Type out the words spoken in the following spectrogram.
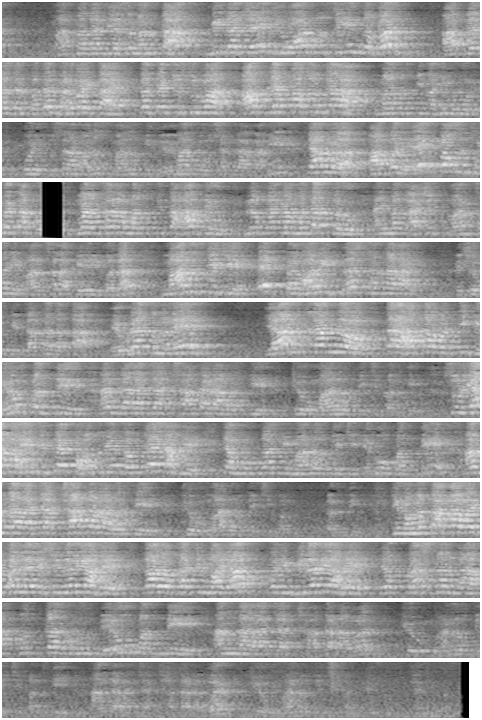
महात्मा गांधी असं म्हणतात be the change you want to see in the world आपल्याला जर बदल घडवायचा आहे तर त्याची सुरुवात आपल्यापासून करा. माणुसकी नाही म्हणून कोणी दुसरा माणूस माणुसकी निर्माण करू शकणार नाही. त्यामुळं आपण एक पाऊल पुढे टाकू. माणसाला माणुसकीचा हात देऊ. लोकांना मदत करू. आणि मग अशी माणसाने माणसाला केलेली मदत माणुसकीची एक प्रभावी लस ठरणार आहे. आणि शेवटी जाता जाता एवढंच म्हणेल या मित्रांनो तर हातावरती घेऊ पंक्ती अंधाराच्या छाताडावरती ठेवू मानवतेची पंक्ती. सूर्याबाई जिथे पोहोचले जमले नाही त्या मुक्कामी मानवतेची नेहू पंक्ती अंधाराच्या छाताडावरती ठेवू मानवतेची पंक्ती. ही ममता का वैफल्याने शिनरी आहे? का लोकांची माया कोणी बिलरी आहे? या प्रश्नांना उत्तर म्हणून देऊ पंक्ती अंधाराच्या छाताडावर ठेवू मानवतेची पंक्ती अंधाराच्या छाताडावर ठेवू मानवतेची पंक्ती.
